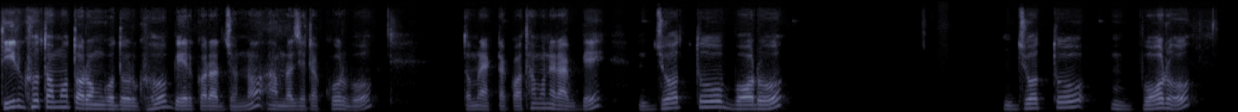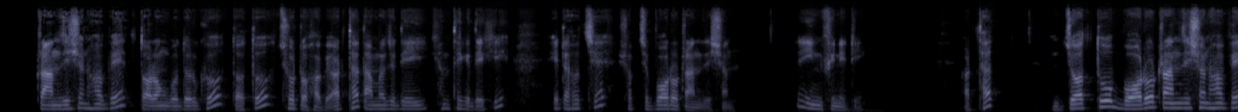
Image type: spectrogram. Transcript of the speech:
দীর্ঘতম তরঙ্গ দৈর্ঘ্য বের করার জন্য আমরা যেটা করব, তোমরা একটা কথা মনে রাখবে, যত বড় যত বড় ট্রানজিশন হবে তরঙ্গ দৈর্ঘ্য তত ছোট হবে। অর্থাৎ আমরা যদি এইখান থেকে দেখি, এটা হচ্ছে সবচেয়ে বড় ট্রানজিশন ইনফিনিটি অর্থাৎ যত বড় ট্রানজিশন হবে,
